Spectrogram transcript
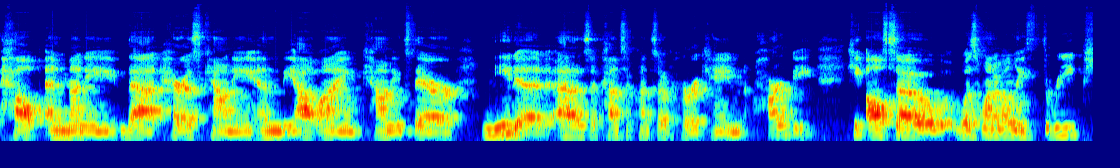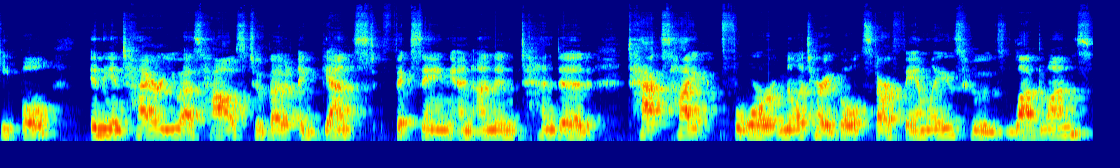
help and money that Harris County and the outlying counties there needed as a consequence of Hurricane Harvey. He also was one of only three people in the entire US House to vote against fixing an unintended tax hike for military Gold Star families whose loved ones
